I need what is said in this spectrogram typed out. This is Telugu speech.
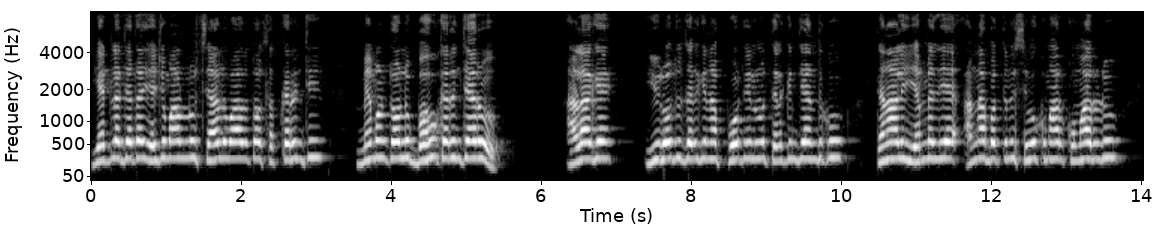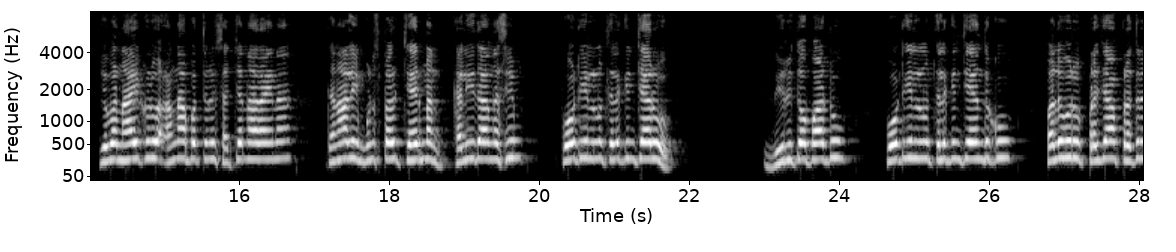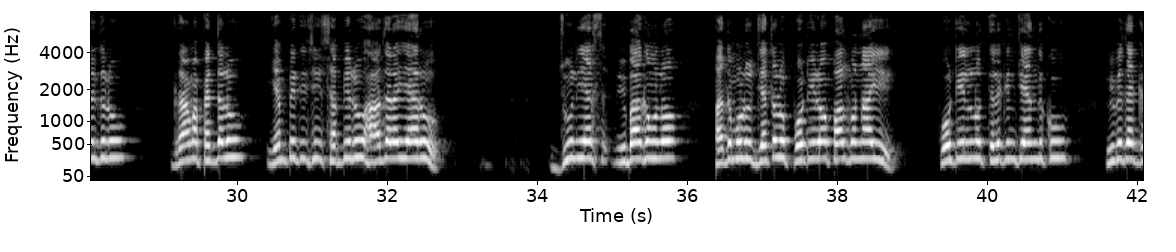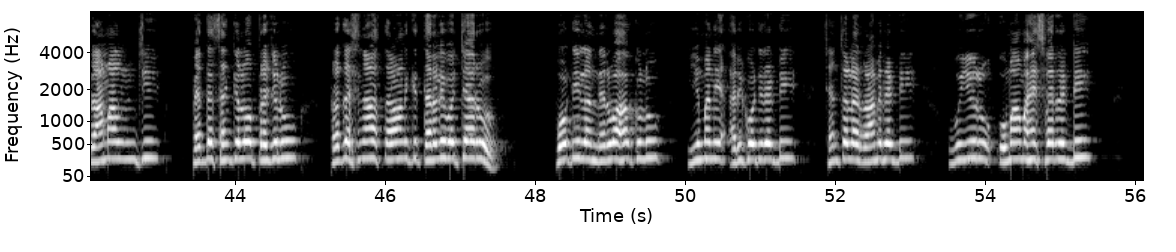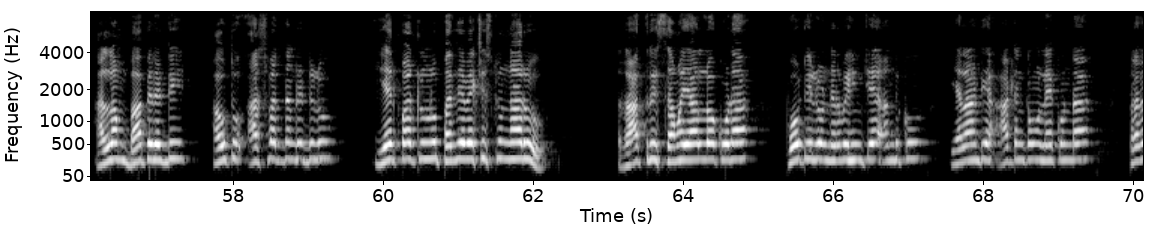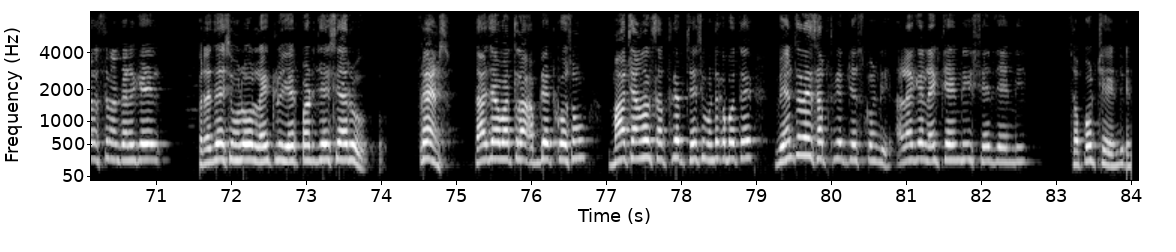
ఎడ్ల జత యజమానులు శాలువాలతో సత్కరించి మెమంటోలు బహుకరించారు. అలాగే ఈరోజు జరిగిన పోటీలను తిలకించేందుకు తెనాలి ఎమ్మెల్యే అన్నాబత్తుని శివకుమార్ కుమారుడు యువ నాయకుడు అన్నాబత్తుని సత్యనారాయణ తెనాలి మున్సిపల్ చైర్మన్ ఖలీదా నసీం పోటీలను తిలకించారు. వీరితో పాటు పోటీలను తిలకించేందుకు పలువురు ప్రజాప్రతినిధులు గ్రామ పెద్దలు ఎంపీటీసీ సభ్యులు హాజరయ్యారు. జూనియర్స్ విభాగంలో పదమూడు జతలు పోటీలో పాల్గొన్నాయి. పోటీలను తిలకించేందుకు వివిధ గ్రామాల నుంచి పెద్ద సంఖ్యలో ప్రజలు ప్రదర్శనా స్థలానికి తరలివచ్చారు. పోటీల నిర్వాహకులు ఈమని అరికోటిరెడ్డి చెంచల రామిరెడ్డి ఉయ్యూరు ఉమామహేశ్వర్ రెడ్డి అల్లం బాపిరెడ్డి అవుతు హర్షవర్ధన్ రెడ్డిలు ఏర్పాట్లను పర్యవేక్షిస్తున్నారు. రాత్రి సమయాల్లో కూడా పోటీలు నిర్వహించే అందుకు ఎలాంటి ఆటంకం లేకుండా ప్రదర్శన జరిగే ప్రదేశంలో లైట్లు ఏర్పాటు చేశారు. ఫ్రెండ్స్ తాజా వార్తల అప్డేట్ కోసం మా ఛానల్ సబ్స్క్రైబ్ చేసి ఉండకపోతే వెంటనే సబ్స్క్రైబ్ చేసుకోండి. అలాగే లైక్ చేయండి షేర్ చేయండి సపోర్ట్ చేయండి.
